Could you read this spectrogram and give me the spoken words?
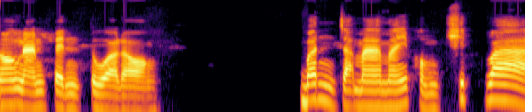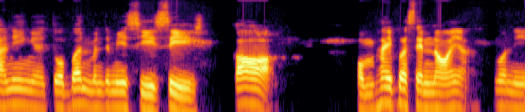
นอกนั้นเป็นตัวรอง เบิ้ลจะมาไหม ผมคิดว่านี่ไงตัวเบิ้ลมันจะมีสี่สี่ก็ผมให้เปอร์เซ็นต์น้อยอะงวันนี้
